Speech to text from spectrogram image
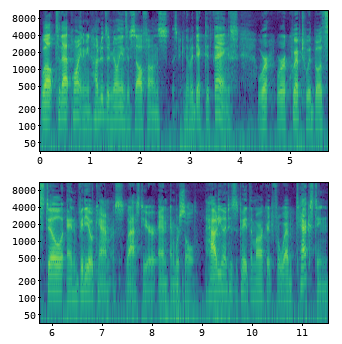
well, to that point, I mean, hundreds of millions of cell phones, speaking of addictive things, were, were equipped with both still and video cameras last year and, and were sold. How do you anticipate the market for web texting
